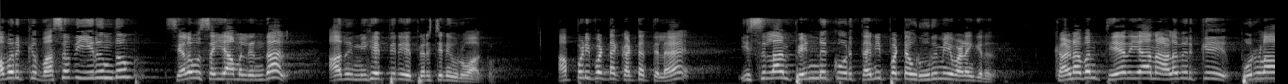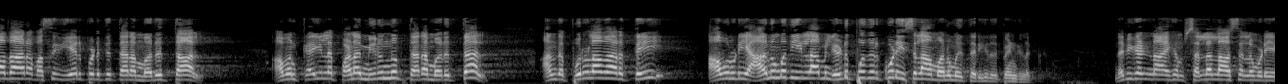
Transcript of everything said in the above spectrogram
அவருக்கு வசதி இருந்தும் செலவு செய்யாமல் இருந்தால் அது மிகப்பெரிய பிரச்சனை உருவாக்கும். அப்படிப்பட்ட கட்டத்தில் இஸ்லாம் பெண்ணுக்கு ஒரு தனிப்பட்ட ஒரு உரிமை வழங்கிறது கணவன் தேவையான அளவிற்கு பொருளாதார வசதி ஏற்படுத்தி தர மறுத்தால் அவன் கையில பணம் இருந்தும் தர மறுத்தால் அந்த பொருளாதாரத்தை அவனுடைய அனுமதி இல்லாமல் எடுப்பதற்கு கூட இஸ்லாம் அனுமதி தருகிறது பெண்களுக்கு. நபிகள் நாயகம் சல்லல்லா செல்லமுடைய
